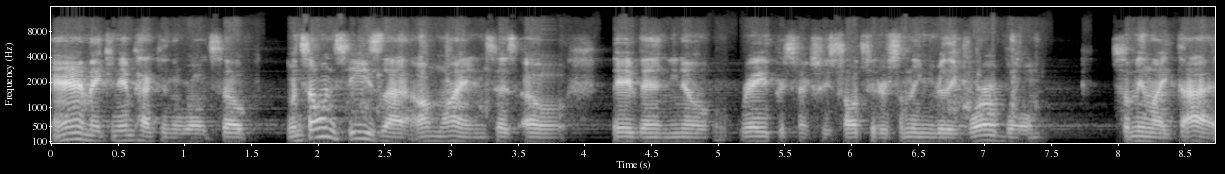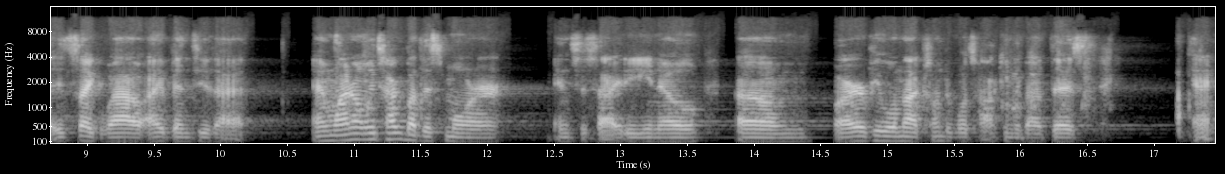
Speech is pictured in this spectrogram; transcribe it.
and make an impact in the world. So when someone sees that online and says oh they've been you know raped or sexually assaulted or something really horrible something like that it's like wow i've been through that. And why don't we talk about this more in society. You know, um, why are people not comfortable talking about this? And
